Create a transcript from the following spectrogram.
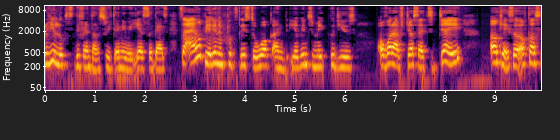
review looks different and sweet anyway. Yes, so guys, so I hope you're going to put this to work and you're going to make good use of what I've just said today. Okay, so of course,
